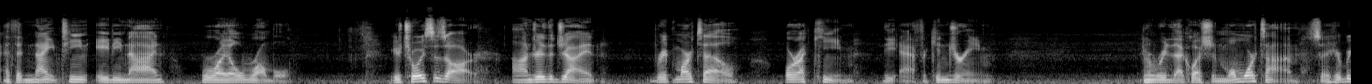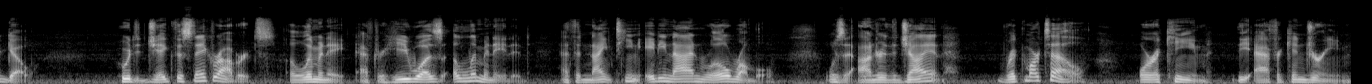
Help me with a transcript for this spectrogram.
at the 1989 Royal Rumble? Your choices are Andre the Giant, Rick Martel, or Akeem, the African Dream. Going to read that question one more time. So here we go. Who did Jake the Snake Roberts eliminate after he was eliminated at the 1989 Royal Rumble? Was it Andre the Giant, Rick Martel, or Akeem, the African Dream?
